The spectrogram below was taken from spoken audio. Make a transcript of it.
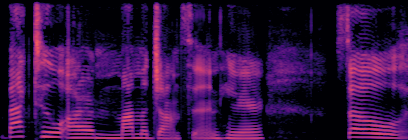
back to our Mama Johnson here. So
